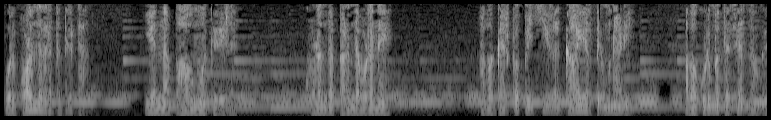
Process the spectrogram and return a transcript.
ஒரு குழந்தை வேற பெற்றுக்கிட்டா என்ன பாவமோ தெரியல. குழந்தை பிறந்த உடனே அவ கர்ப்பப்பை ஈர காயறதுக்கு முன்னாடி அவ குடும்பத்தை சேர்ந்தவங்க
